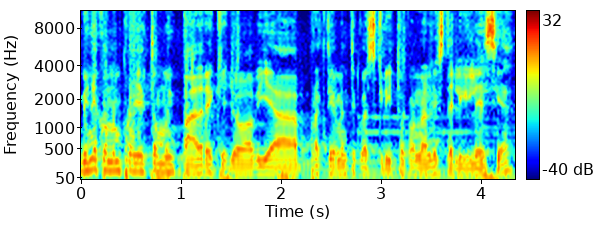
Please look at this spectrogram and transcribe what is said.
Vine con un proyecto muy padre que yo había prácticamente coescrito con Alex de la Iglesia.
